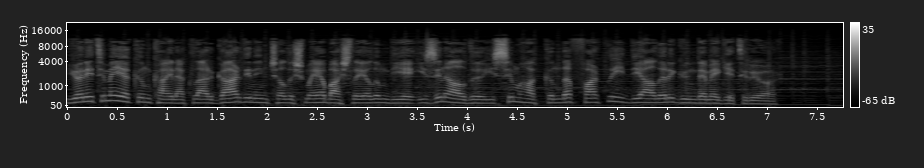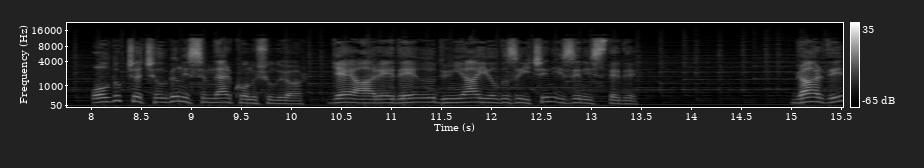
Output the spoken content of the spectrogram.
Yönetime yakın kaynaklar Gardi'nin çalışmaya başlayalım diye izin aldığı isim hakkında farklı iddiaları gündeme getiriyor. Oldukça çılgın isimler konuşuluyor. GARDI Dünya Yıldızı için izin istedi. Gardi,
